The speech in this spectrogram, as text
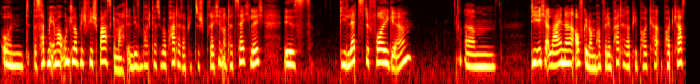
Und das hat mir immer unglaublich viel Spaß gemacht, in diesem Podcast über Paartherapie zu sprechen. Und tatsächlich ist die letzte Folge ähm, die ich alleine aufgenommen habe für den Paartherapie-Podcast,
